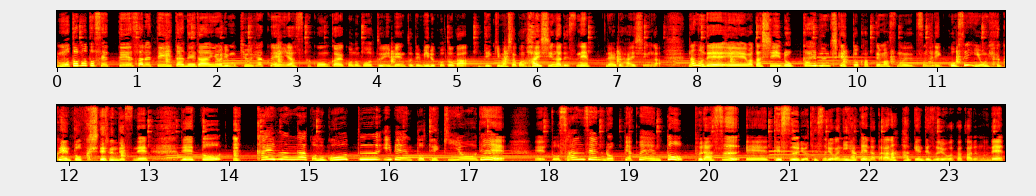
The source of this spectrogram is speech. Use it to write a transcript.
もともと設定されていた値段よりも900円安く今回この GoTo イベントで見ることができました。この配信がですね、ライブ配信が。なので、えー、私6回分チケットを買ってますので、つまり5400円得してるんですね。で、えっと、1回分がこの GoTo イベント適用で、えっと、3600円円と、プラス、えー、手数料。手数料が200円だったかな派遣手数料がかかるので、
